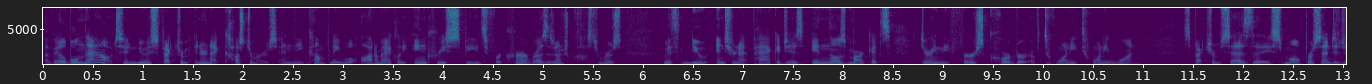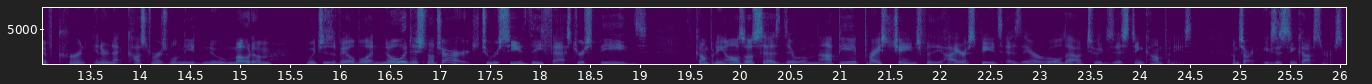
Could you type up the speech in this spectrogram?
available now to new Spectrum Internet customers, and the company will automatically increase speeds for current residential customers with new internet packages in those markets during the first quarter of 2021. Spectrum says that a small percentage of current internet customers will need new modem, which is available at no additional charge to receive the faster speeds. The company also says there will not be a price change for the higher speeds as they are rolled out to existing companies. I'm sorry, existing customers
